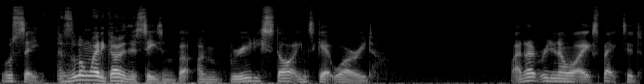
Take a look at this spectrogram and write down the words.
We'll see. There's a long way to go in this season, but I'm really starting to get worried. I don't really know what I expected.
